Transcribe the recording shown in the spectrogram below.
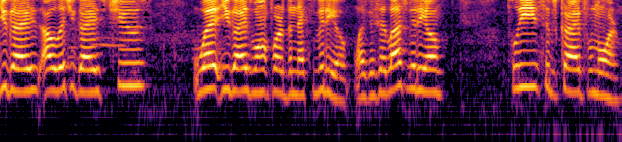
you guys, I'll let you guys choose what you guys want for the next video. Like I said last video, please subscribe for more.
